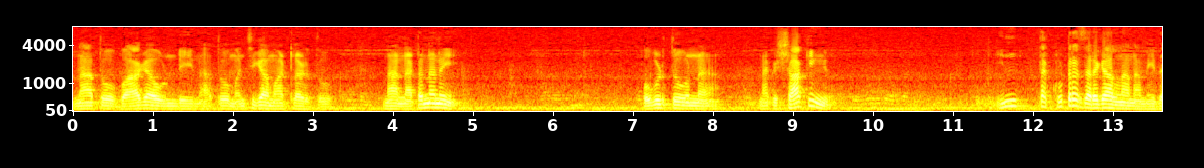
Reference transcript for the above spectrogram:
నాతో బాగా ఉండి నాతో మంచిగా మాట్లాడుతూ నా నటనని పొగుడుతూ ఉన్న నాకు షాకింగ్. ఇంత కుట్ర జరగాలనా నా మీద.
